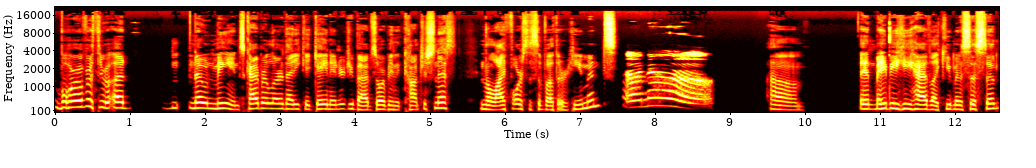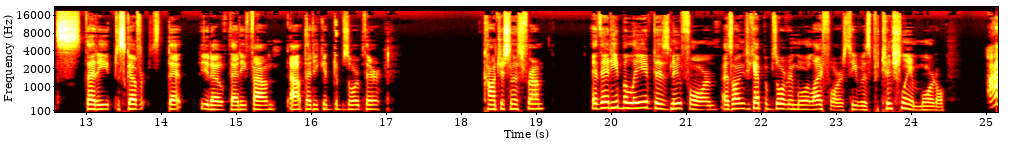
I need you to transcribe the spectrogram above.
moreover, through unknown means, Kiber learned that he could gain energy by absorbing the consciousness and the life forces of other humans. Oh no. Um, and maybe he had like human assistants that he discovered that you know that he found out that he could absorb their consciousness from. And then he believed his new form, as long as he kept absorbing more life force, he was potentially immortal. I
